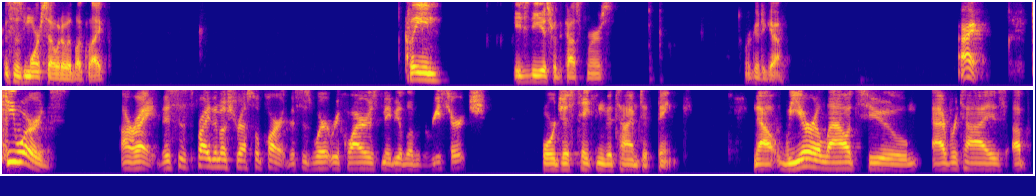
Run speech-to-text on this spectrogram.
This is more so what it would look like. Clean, easy to use for the customers. We're good to go. All right, keywords. All right, this is probably the most stressful part. This is where it requires maybe a little bit of research or just taking the time to think. Now, we are allowed to advertise up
